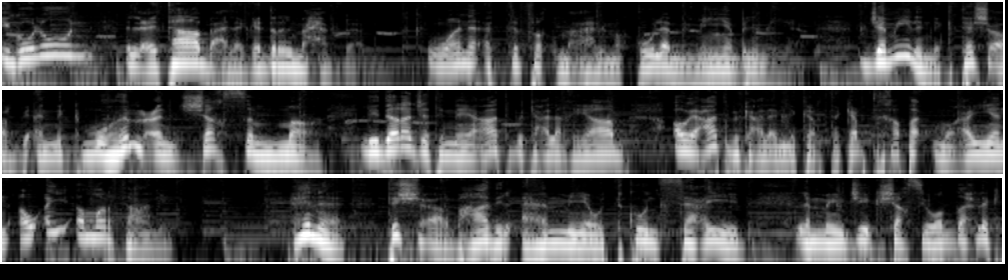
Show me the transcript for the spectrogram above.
يقولون العتاب على قدر المحبة وأنا أتفق مع هالمقولة مية بالمية. جميل إنك تشعر بأنك مهم عند شخص ما لدرجة إنه يعاتبك على غياب أو يعاتبك على إنك ارتكبت خطأ معين أو أي أمر ثاني. هنا تشعر بهذه الأهمية وتكون سعيد لما يجيك شخص يوضح لك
